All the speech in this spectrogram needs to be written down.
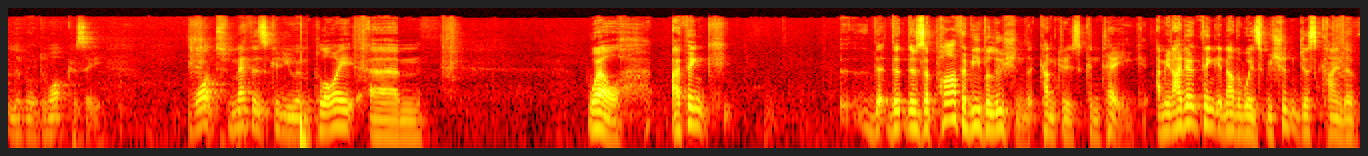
liberal democracy. What methods can you employ? Um, well, I think th- th- there's a path of evolution that countries can take. I mean, I don't think, in other words, we shouldn't just kind of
